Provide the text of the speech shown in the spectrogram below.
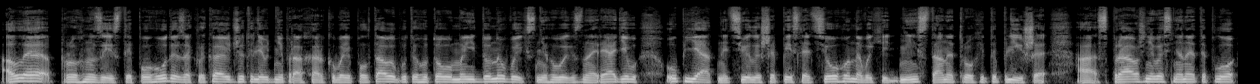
Але прогнозисти погоди закликають жителів Дніпра, Харкова і Полтави бути готовими й до нових снігових знарядів у п'ятницю. І лише після цього на вихідні стане трохи тепліше. А справжнє весняне тепло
